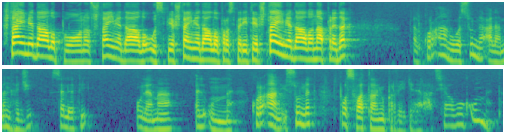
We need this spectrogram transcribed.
Šta im je dalo ponos? Šta im je dalo uspjeh? Šta im je dalo prosperitet? Šta im je dalo napredak? Wa sunna ala manhaji salafi ulama al-umma. Kur'an i sunnet po shvatanju prve generacije ovog ummeta.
